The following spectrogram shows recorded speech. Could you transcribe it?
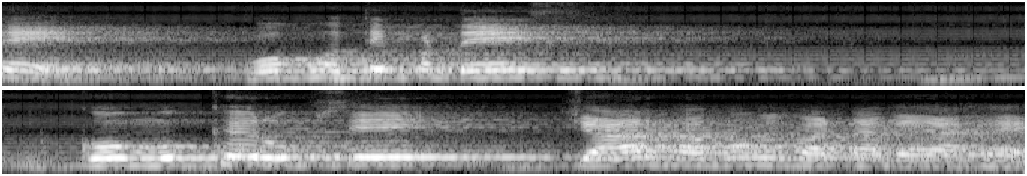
थे, वो भौतिक प्रदेश को मुख्य रूप से चार भागों में बांटा गया है।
